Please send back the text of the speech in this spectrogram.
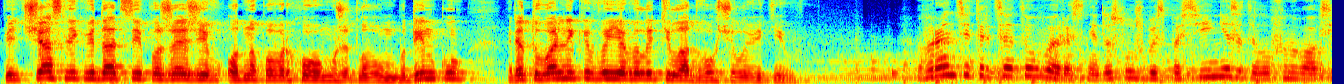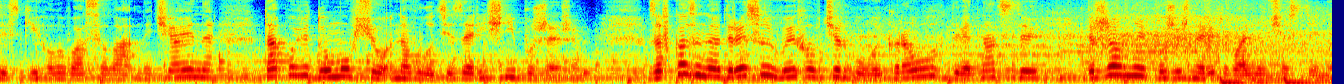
Під час ліквідації пожежі в одноповерховому житловому будинку рятувальники виявили тіла двох чоловіків. Вранці 30 вересня до служби спасіння зателефонував сільський голова села Нечаяне та повідомив, що на вулиці Зарічній пожежа. За вказаною адресою виїхав черговий караул 19-ї державної пожежно-рятувальної частини.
